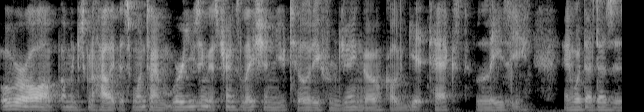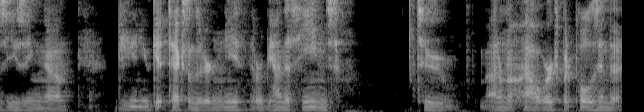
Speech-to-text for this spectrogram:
overall, I'm just going to highlight this one time. We're using this translation utility from Django called gettext lazy. And what that does is using um, GNU gettext underneath or behind the scenes to, I don't know how it works, but it pulls in the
